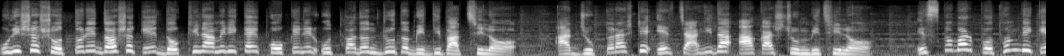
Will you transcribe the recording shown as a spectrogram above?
উনিশশো সত্তরের দশকে দক্ষিণ আমেরিকায় কোকেনের উৎপাদন দ্রুত বৃদ্ধি পাচ্ছিল আর যুক্তরাষ্ট্রে এর চাহিদা আকাশচুম্বী ছিল। এসকোবার প্রথম দিকে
